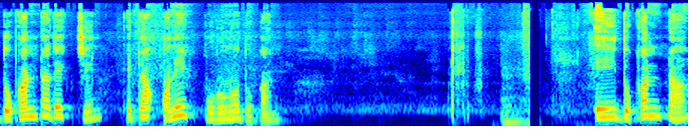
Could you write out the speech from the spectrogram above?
দোকানটা দেখছেন, এটা অনেক পুরনো দোকান। এই দোকানটা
